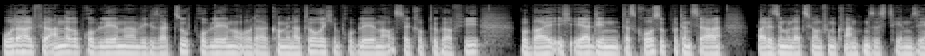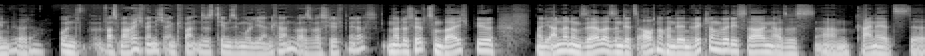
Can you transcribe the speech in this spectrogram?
Oder halt für andere Probleme, wie gesagt, Suchprobleme oder kombinatorische Probleme aus der Kryptographie, wobei ich eher den, das große Potenzial bei der Simulation von Quantensystemen sehen würde. Und was mache ich, wenn ich ein Quantensystem simulieren kann? Also was hilft mir das? Na, das hilft zum Beispiel, na, die Anwendungen selber sind jetzt auch noch in der Entwicklung, würde ich sagen. Also es ist ähm, keine jetzt äh,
